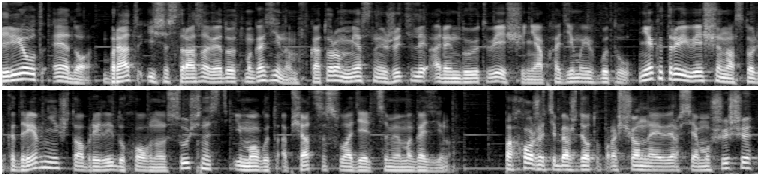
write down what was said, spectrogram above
Период Эдо. Брат и сестра заведуют магазином, в котором местные жители арендуют вещи, необходимые в быту. Некоторые вещи настолько древние, что обрели духовную сущность и могут общаться с владельцами магазина. Похоже, тебя ждет упрощенная версия Мушиши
